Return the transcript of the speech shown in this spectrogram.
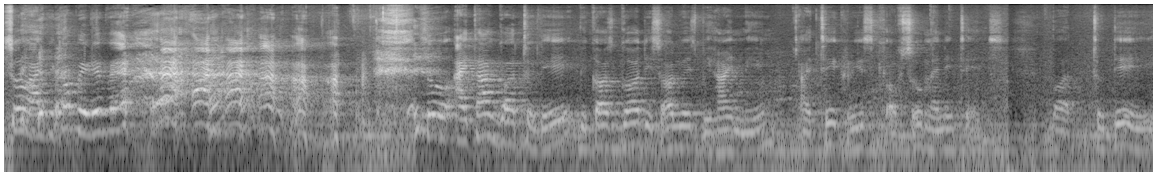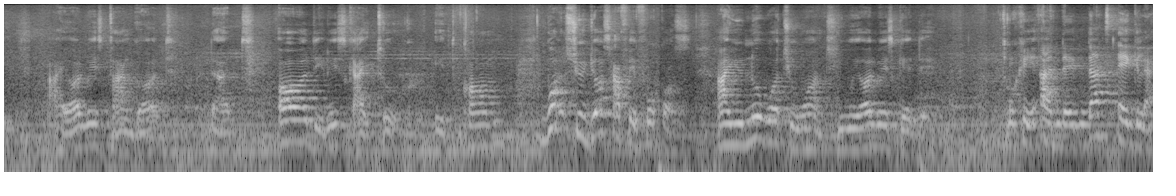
So I become a rebel. so I thank God today because God is always behind me. I take risk of so many things. But today I always thank God that all the risk I took, it come. Once you just have a focus and you know what you want, you will always get there. Okay, and then that's Egla.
